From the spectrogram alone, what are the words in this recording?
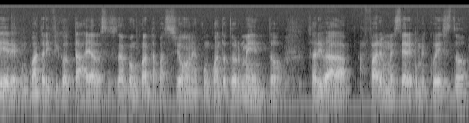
Sapere con quanta difficoltà e allo stesso tempo con quanta passione, con quanto tormento si arriva a fare un mestiere come questo,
